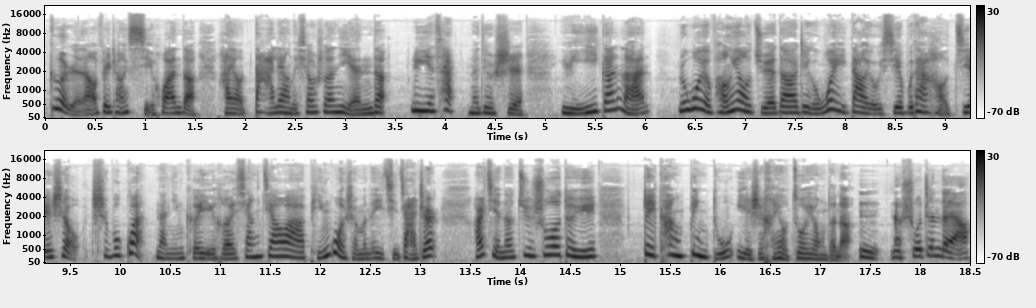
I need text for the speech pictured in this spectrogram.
个人啊非常喜欢的，含有大量的硝酸盐的绿叶菜，那就是羽衣甘蓝。如果有朋友觉得这个味道有些不太好接受，吃不惯，那您可以和香蕉啊、苹果什么的一起榨汁儿，而且呢，据说对于对抗病毒也是很有作用的呢。嗯，那说真的呀，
